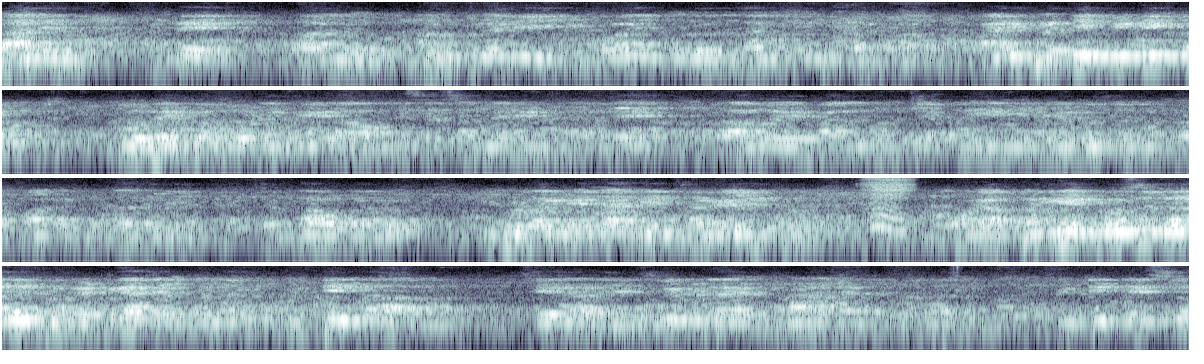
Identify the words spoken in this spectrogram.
రాలేదు. అంటే వాళ్ళు అనుకున్నది ఎక్కువ ఇప్పుడు జరుగుతుంది తక్కువ. కానీ ప్రతి మీటింగ్లో టొబాకో బోర్డు ఆఫీసర్స్ అందరూ ఏంటంటే రాబోయే కాలంలో వచ్చే పదిహేను ఇరవై రోజుల్లో ప్రమాదం ఉంటుందని చెప్తా ఉన్నారు. ఇప్పుడు వరకు అయితే అదేం జరగలేదు. ఒక పదిహేను రోజుల్లో ఇప్పుడు గట్టిగా చెప్తున్నారు. ఫిఫ్టీన్ ఎగ్జిక్యూటివ్ డైరెక్టర్ మేడం చెప్తున్నారు ఫిఫ్టీన్ డేస్లో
